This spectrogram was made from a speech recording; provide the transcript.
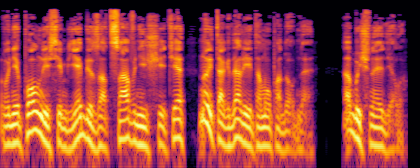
в неполной семье, без отца, в нищете, ну и так далее и тому подобное. Обычное дело.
